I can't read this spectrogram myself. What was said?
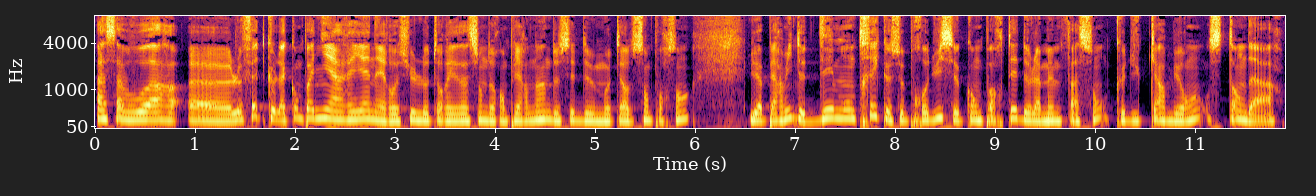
À savoir euh, le fait que la compagnie aérienne ait reçu l'autorisation de remplir l'un de ces deux moteurs de 100% lui a permis de démontrer que ce produit se comportait de la même façon que du carburant standard.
